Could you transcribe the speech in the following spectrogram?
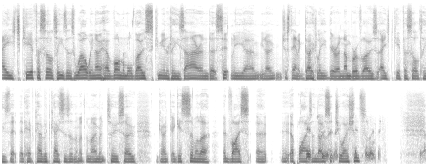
aged care facilities as well. We know how vulnerable those communities are, and uh, certainly, um, you know, just anecdotally, there are a number of those aged care facilities that, that have COVID cases in them at the moment too. So, I guess similar advice uh, applies Absolutely. in those situations. Absolutely. Yeah.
